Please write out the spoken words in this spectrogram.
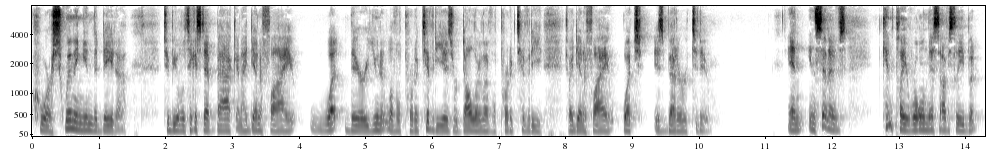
who are swimming in the data to be able to take a step back and identify what their unit level productivity is or dollar level productivity to identify what is better to do. And incentives can play a role in this, obviously, but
